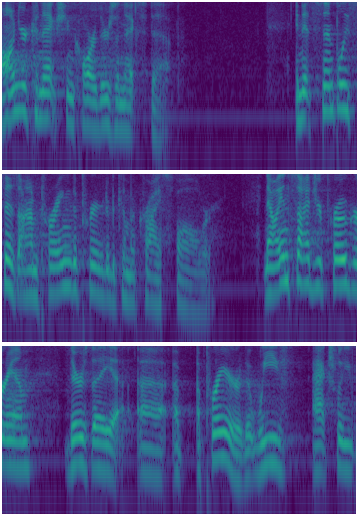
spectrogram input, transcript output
on your connection card, there's a next step. And it simply says, I'm praying the prayer to become a Christ follower. Now, inside your program, there's a, a, a, prayer that we've actually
